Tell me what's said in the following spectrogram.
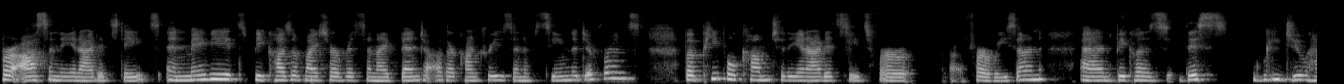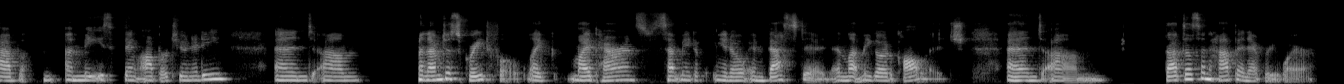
for us in the United States. And maybe it's because of my service and I've been to other countries and have seen the difference, but people come to the United States for for a reason and because this we do have amazing opportunity and um, and I'm just grateful. Like my parents sent me to, you know, invested and let me go to college, and um, that doesn't happen everywhere.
